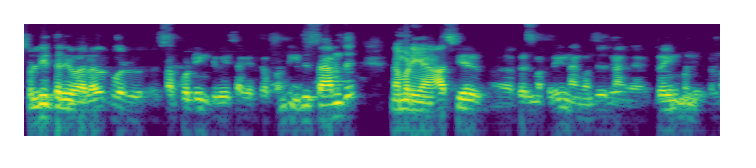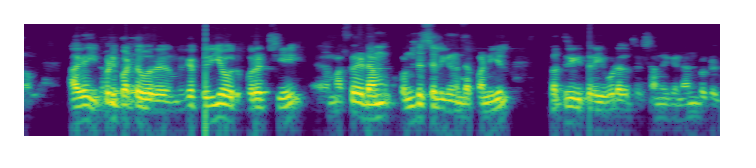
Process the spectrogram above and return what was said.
அஹ், சொல்லித் தருவ அளவுக்கு ஒரு சப்போர்ட்டிங் டிவைஸாக இருக்கப்பட்டு இது சார்ந்து நம்முடைய ஆசிரியர் பெருமக்களையும் நாங்கள் வந்து நாங்கள் ட்ரெயின் பண்ணியிருக்கணும் ஆக இப்படிப்பட்ட ஒரு மிகப்பெரிய ஒரு புரட்சியை மக்களிடம் கொண்டு செல்கிற இந்த பணியில் பத்திரிகை துறை ஊடகத்தை சார்ந்த நண்பர்கள்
